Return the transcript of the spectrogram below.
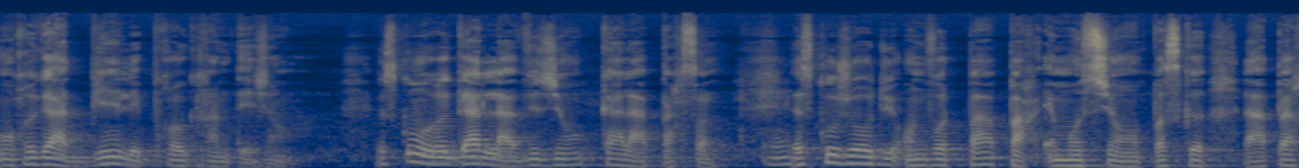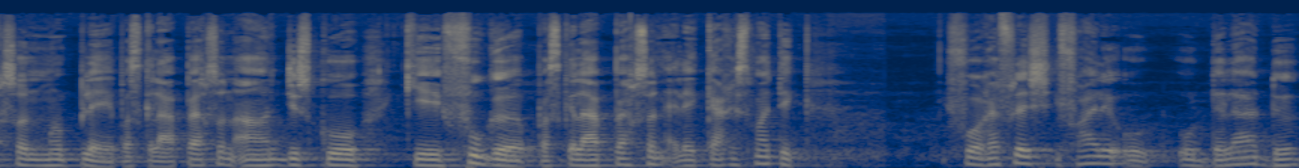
on regarde bien les programmes des gens? Est-ce qu'on regarde la vision qu'a la personne? Mm. Est-ce qu'aujourd'hui, on ne vote pas par émotion, parce que la personne me plaît, parce que la personne a un discours qui est fougueux, parce que la personne, elle est charismatique? Il faut réfléchir, il faut aller au-delà de,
